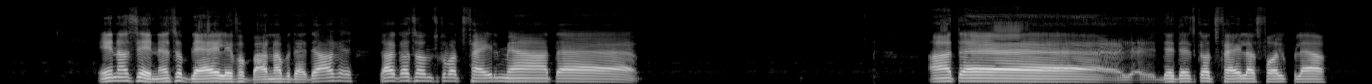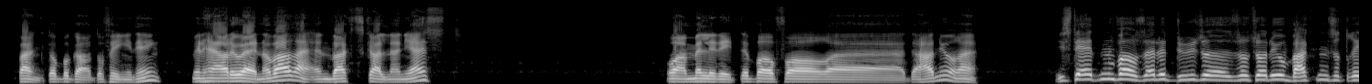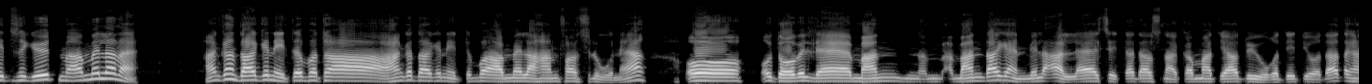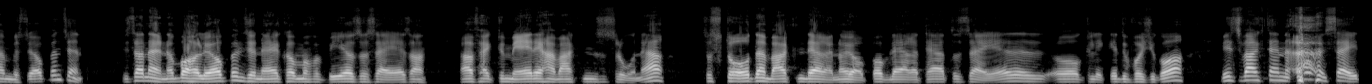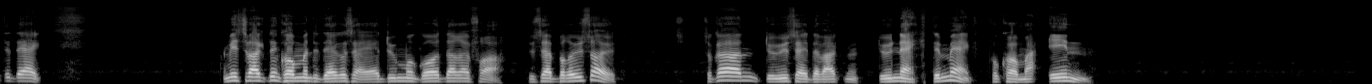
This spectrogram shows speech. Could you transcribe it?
Innerst inne så ble jeg litt forbanna på det. Det er, det er akkurat sånn det skulle vært feil med at uh, At uh, det, det skal være feil at folk blir banket opp på gata for ingenting. Men her er det jo enda verre. En vakt skaller en gjest. Og anmelde det etterpå for uh, det han gjorde. Istedenfor så er det du så, så, er det jo vakten som driter seg ut med å anmelde det. Han kan dagen etterpå ta, han kan dagen etterpå anmelde han for han slo ned. Og, og, da vil det man, mandagen vil alle sitte der og snakke om at ja, du gjorde ditt, gjorde det, at han miste jobben sin. Hvis han ender på å holde jobben sin og jeg kommer forbi og så sier sånn ja, fikk du med deg han vakten som slo ned? Så står den vakten der inne og jobber og blir irritert og sier og klikker du får ikke gå. Hvis vakten sier til deg hvis vakten kommer til deg og sier du må gå derifra, du ser berusa ut, så kan du si til vakten du nekter meg for å komme inn.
